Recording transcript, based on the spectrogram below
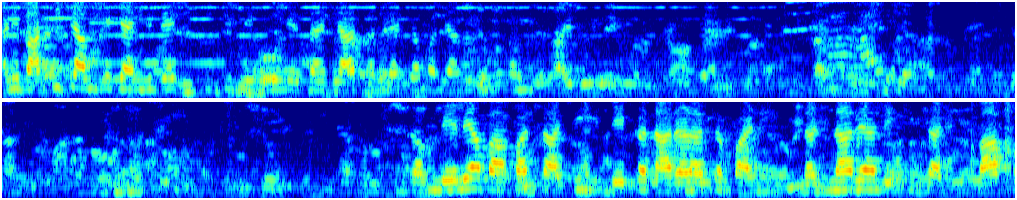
आणि बाकीचे आमचे कॅन्डिडेट किती निवडून येत आहेत या सगळ्याच्या मध्ये आम्ही रमलेल्या बापासाठी लेख नारळाचं पाणी लढणाऱ्या लेकीसाठी बाप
